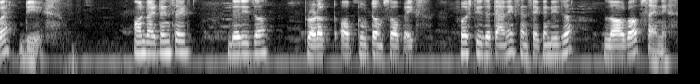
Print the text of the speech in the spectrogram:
by dx. On right hand side there is a product of two terms of x. First is a tan x and second is a log of sin x.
